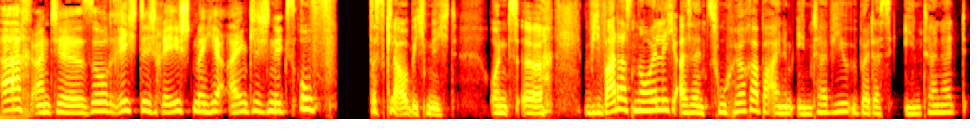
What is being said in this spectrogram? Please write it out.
Ach, Antje, so richtig riecht mir hier eigentlich nix uff. Das glaube ich nicht. Und äh, wie war das neulich, als ein Zuhörer bei einem Interview über das Internet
